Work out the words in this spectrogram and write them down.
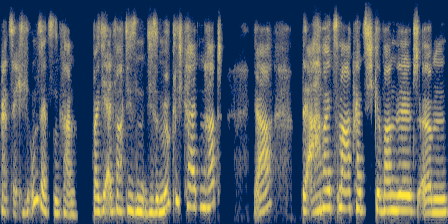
tatsächlich umsetzen kann, weil die einfach diesen, diese Möglichkeiten hat. Ja, der Arbeitsmarkt hat sich gewandelt. Ähm,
